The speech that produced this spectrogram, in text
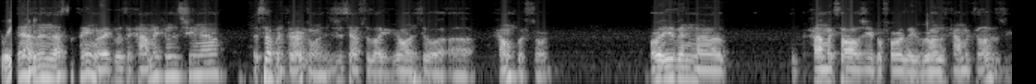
read. yeah, and then that's the thing, like with the comic industry now, it's open for everyone. You just have to like go into a, a comic book store, or even uh, Comixology before they ruin the Comixology.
